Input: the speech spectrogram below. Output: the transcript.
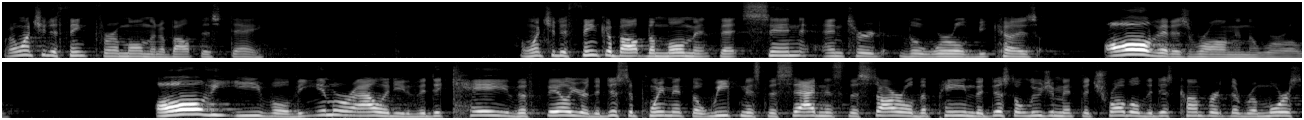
But I want you to think for a moment about this day. I want you to think about the moment that sin entered the world because all that is wrong in the world, all the evil, the immorality, the decay, the failure, the disappointment, the weakness, the sadness, the sorrow, the pain, the disillusionment, the trouble, the discomfort, the remorse,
